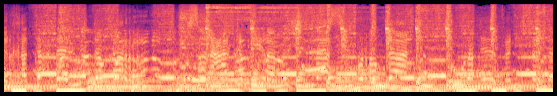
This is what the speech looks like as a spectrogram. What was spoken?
خير خدعنا يدبر صنعة كبيرة مش لازم بالرمضان كورة فنيسة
